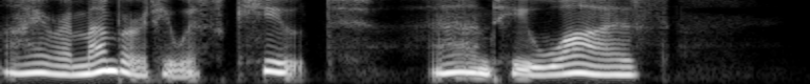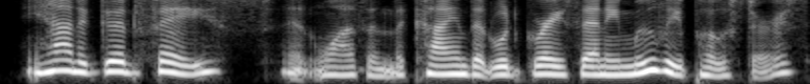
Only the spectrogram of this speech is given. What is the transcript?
I remembered he was cute, and he was. He had a good face. It wasn't the kind that would grace any movie posters,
